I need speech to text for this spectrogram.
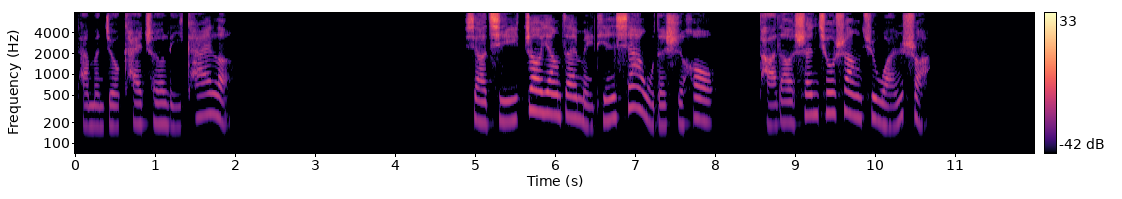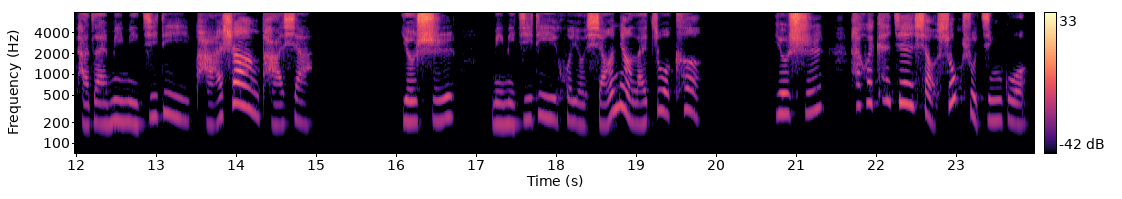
他们就开车离开了。小琪照样在每天下午的时候爬到山丘上去玩耍。他在秘密基地爬上爬下，有时秘密基地会有小鸟来做客，有时还会看见小松鼠经过。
